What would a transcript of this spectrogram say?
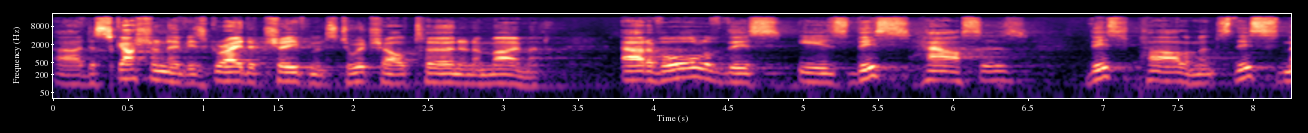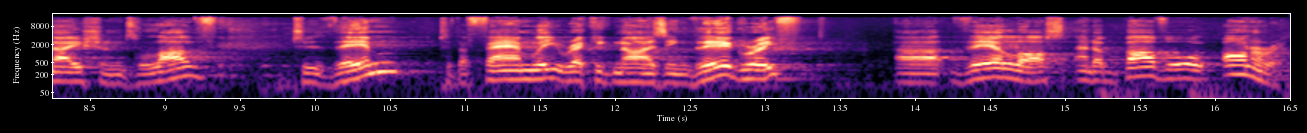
uh, discussion of his great achievements, to which I'll turn in a moment, out of all of this is this House's, this Parliament's, this nation's love to them, to the family, recognising their grief, uh, their loss, and above all, honouring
